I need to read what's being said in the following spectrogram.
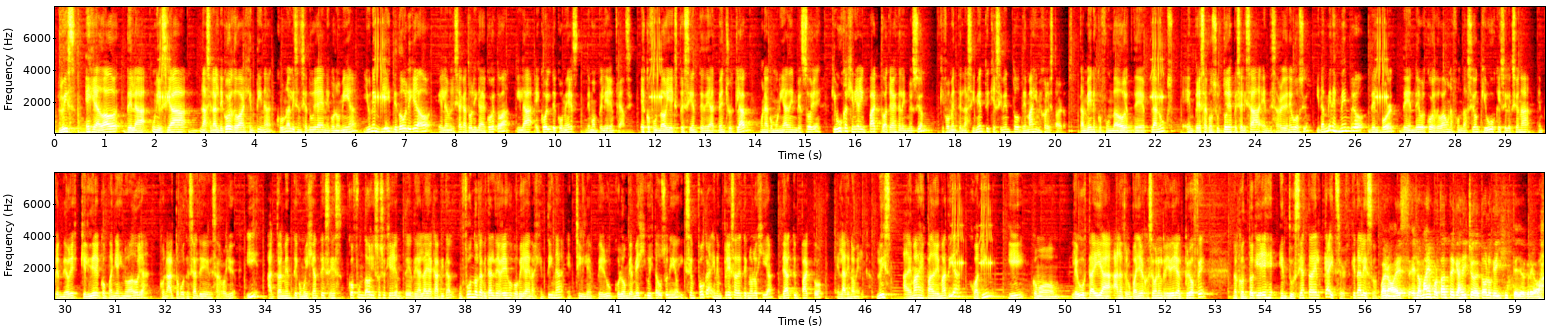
Luis es graduado de la Universidad Nacional de Córdoba, Argentina, con una licenciatura en Economía y un MBA de doble grado en la Universidad Católica de Córdoba y la École de Commerce de Montpellier en Francia. Es cofundador y expresidente de Adventure Club, una comunidad de inversores que busca generar impacto a través de la inversión, que fomente el nacimiento y crecimiento de más y mejores startups. También es cofundador de Planux, empresa consultora especializada en desarrollo de negocios, y también es miembro del board de Endeavor Córdoba, una fundación que busca y selecciona emprendedores que lideren compañías innovadoras con alto potencial de desarrollo. Y actualmente, como dije antes, es cofundador y socio gerente de Alaya Capital, un fondo capital de riesgo que opera en Argentina, en Chile, Perú, Colombia, México y Estados Unidos y que se enfoca en empresas de tecnología de alto impacto en Latinoamérica. Luis, además, es padre de Matías, Joaquín y como le gusta ahí a, a nuestro compañero José Manuel Rivera, el profe, nos contó que eres entusiasta del kitesurf. ¿Qué tal eso? Bueno, es, es, lo más importante que has dicho de todo lo que dijiste, yo creo.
